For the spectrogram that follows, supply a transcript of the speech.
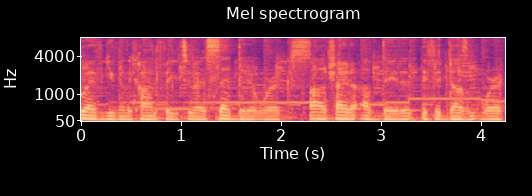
who I've given the config to has said that it works. I'll try to update it if it doesn't work.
